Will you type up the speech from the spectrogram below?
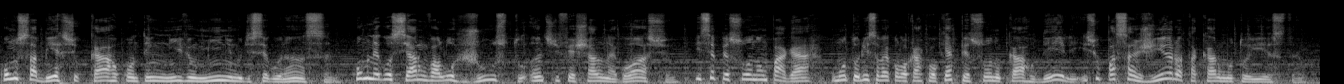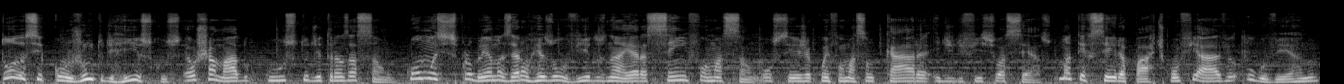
Como saber se o carro contém um nível mínimo de segurança? Como negociar um valor justo antes de fechar o negócio? E se a pessoa não pagar? O motorista vai colocar qualquer pessoa no carro dele e se o passageiro atacar o motorista? Todo esse conjunto de riscos é o chamado custo de transação. Como esses problemas eram resolvidos na era sem informação, ou seja, com informação cara e de difícil acesso? Uma terceira parte confiável, o governo,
